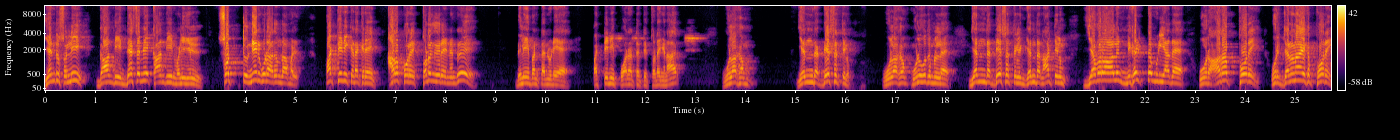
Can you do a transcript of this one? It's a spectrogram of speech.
என்று சொல்லி காந்தியின் தேசமே காந்தியின் வழியில் சொட்டு நீர் கூட அருந்தாமல் பட்டினி கிடக்கிறேன் அறப்போரை தொடங்குகிறேன் என்று திலீபன் தன்னுடைய பட்டினி போராட்டத்தை தொடங்கினார். உலகம் எந்த தேசத்திலும் உலகம் முழுவதும் உள்ள எந்த தேசத்திலும் எந்த நாட்டிலும் எவராலும் நிகழ்த்த முடியாத ஒரு அறப்போரை ஒரு ஜனநாயக போரை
